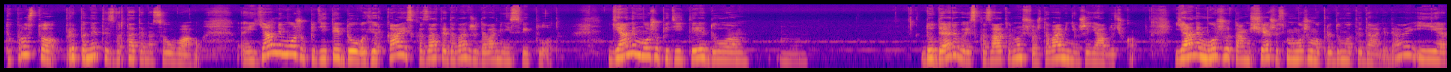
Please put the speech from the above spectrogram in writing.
то просто припинити звертати на це увагу. Е, Я не можу підійти до гірка і сказати, давай вже давай мені свій плод. Я не можу підійти до, до дерева і сказати, ну що ж, давай мені вже яблучко. Я не можу там ще щось, ми можемо придумати далі. Да? І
